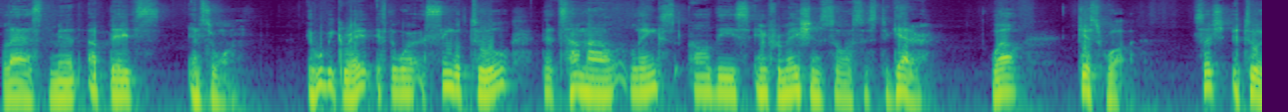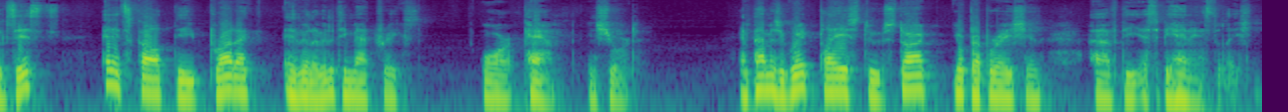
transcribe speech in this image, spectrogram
last minute updates, and so on. It would be great if there were a single tool that somehow links all these information sources together. Well, guess what? Such a tool exists and it's called the Product Availability Matrix or PAM in short. And PAM is a great place to start your preparation of the SAP HANA installation.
